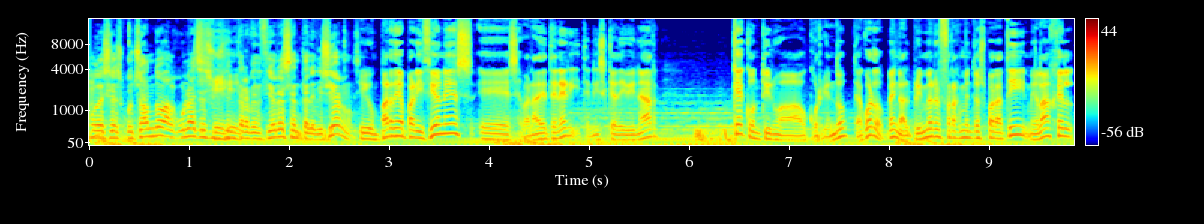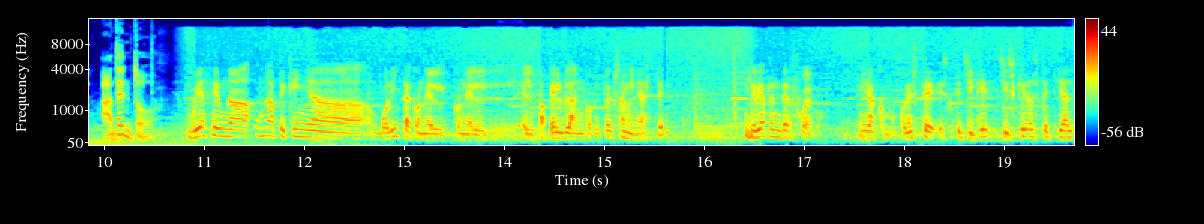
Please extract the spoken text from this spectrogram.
pues escuchando algunas de sus Sí. intervenciones en televisión. Sí, un par de apariciones eh, se van a detener y tenéis que adivinar qué continúa ocurriendo. ¿De acuerdo? Venga, el primer fragmento es para ti, Miguel Ángel. Atento. Voy a hacer una, una pequeña bolita con, el, con el, el papel blanco que tú examinaste y le voy a prender fuego. Mira cómo, con este, este chique- chisquero especial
